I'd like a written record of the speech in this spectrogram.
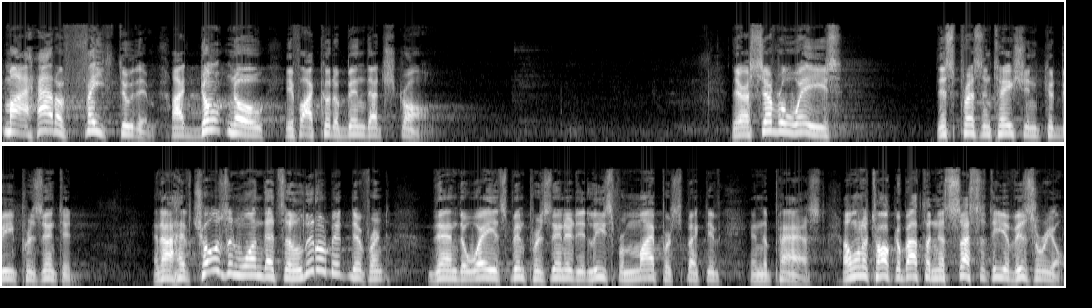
my hat of faith to them. I don't know if I could have been that strong. There are several ways this presentation could be presented. And I have chosen one that's a little bit different than the way it's been presented, at least from my perspective in the past. I want to talk about the necessity of Israel.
